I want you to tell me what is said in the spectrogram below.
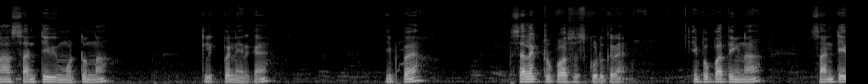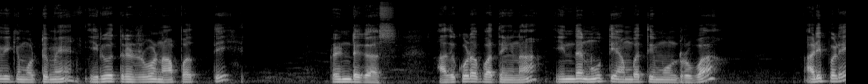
நான் சன் டிவி மட்டும்தான் கிளிக் பண்ணியிருக்கேன். இப்போ செலக்டர் ப்ராசஸ் கொடுக்குறேன். இப்போ பார்த்தீங்கன்னா சன் டிவிக்கு மட்டுமே இருபத்தி ரெண்டு ரூபா நாற்பத்தி ரெண்டு காசு. அது கூட பார்த்தீங்கன்னா இந்த நூற்றி ஐம்பத்தி மூணு ரூபா அடிப்படை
